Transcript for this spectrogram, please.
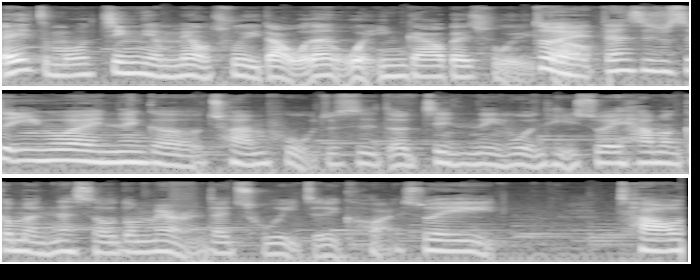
哎，怎么今年没有处理到我？但我应该要被处理到。对，但是就是因为那个川普就是的禁令问题，所以他们根本那时候都没有人在处理这一块，所以超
